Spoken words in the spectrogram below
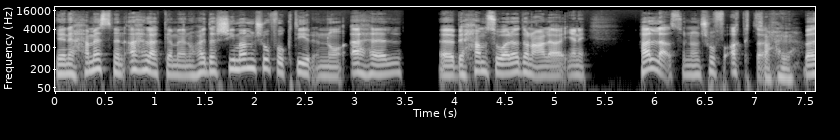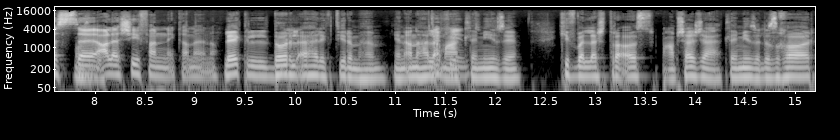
يعني حماس من أهلك كمان وهذا الشيء ما بنشوفه كتير إنه أهل آه، بحمسوا ولادهم على يعني هلأ صرنا نشوف أكثر صحيح بس مزبوط. على شيء فني كمان ليك الدور الأهلي كتير مهم يعني أنا هلأ. مع تلاميذي كيف بلشت رقص عم بشجع تلاميذي الصغار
